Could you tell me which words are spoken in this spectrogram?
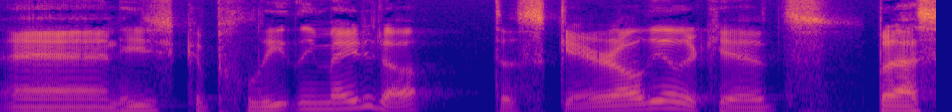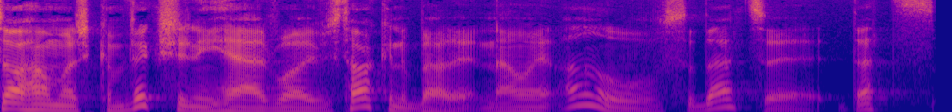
And he's completely made it up to scare all the other kids. But I saw how much conviction he had while he was talking about it. And I went, oh, so that's it. That's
